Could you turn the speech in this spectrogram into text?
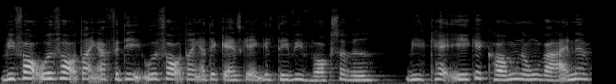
Vi får udfordringer, fordi udfordringer det er ganske enkelt det, vi vokser ved. Vi kan ikke komme nogen vegne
